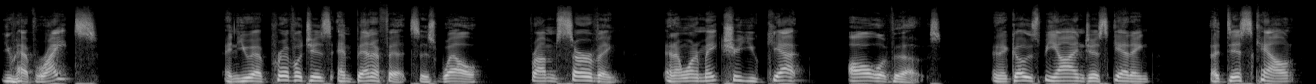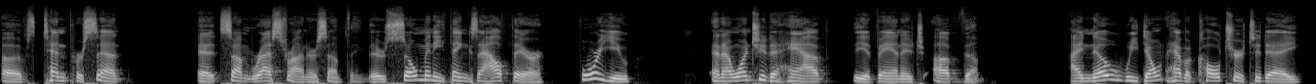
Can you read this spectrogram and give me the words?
you have rights and you have privileges and benefits as well from serving. And I want to make sure you get all of those. And it goes beyond just getting a discount of 10% at some restaurant or something. There's so many things out there for you. And I want you to have the advantage of them. I know we don't have a culture today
